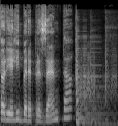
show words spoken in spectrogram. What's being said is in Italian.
Storie Libere presenta.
